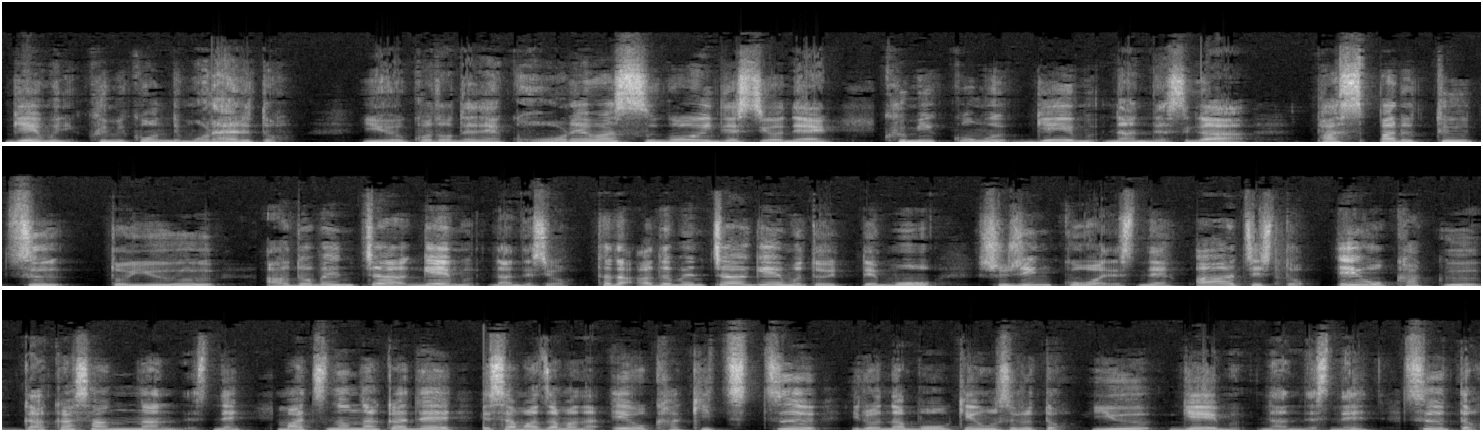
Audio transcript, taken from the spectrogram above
ゲームに組み込んでもらえるということでね、これはすごいですよね。組み込むゲームなんですが、パスパルトゥ2というアドベンチャーゲームなんですよ。ただアドベンチャーゲームといっても、主人公はですね、アーティスト、絵を描く画家さんなんですね。街の中で様々な絵を描きつつ、いろんな冒険をするというゲームなんですね。2と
